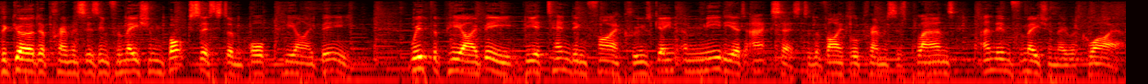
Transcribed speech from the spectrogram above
the Gerda Premises Information Box System or PIB. With the PIB, the attending fire crews gain immediate access to the vital premises plans and information they require.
